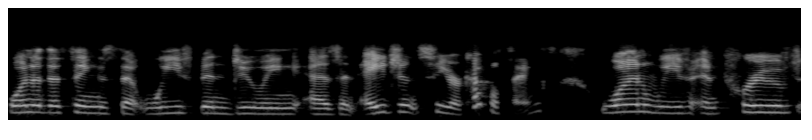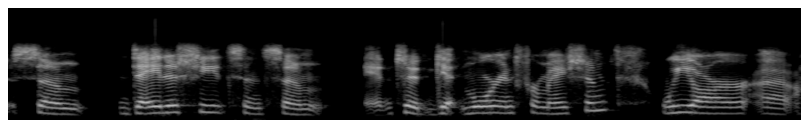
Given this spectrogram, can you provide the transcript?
One of the things that we've been doing as an agency, or a couple things, one, we've improved some data sheets and some to get more information. We are, uh,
